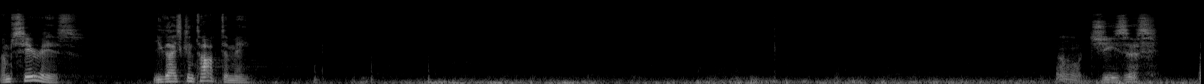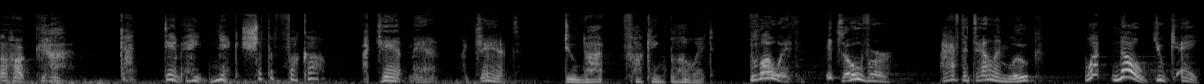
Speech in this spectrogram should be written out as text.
I'm serious. You guys can talk to me. Oh, Jesus. Oh, God. God damn it. Hey, Nick, shut the fuck up. I can't, man. I can't. Do not fucking blow it. Blow it! It's over! I have to tell him, Luke. What? No, you. Hey,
